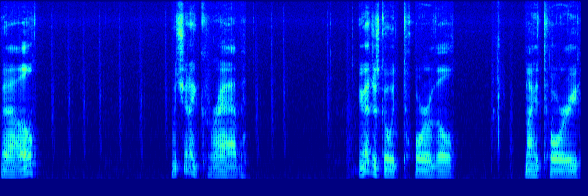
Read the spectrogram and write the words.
Well... What should I grab? Maybe I'll just go with Toruviel. My Hattori.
